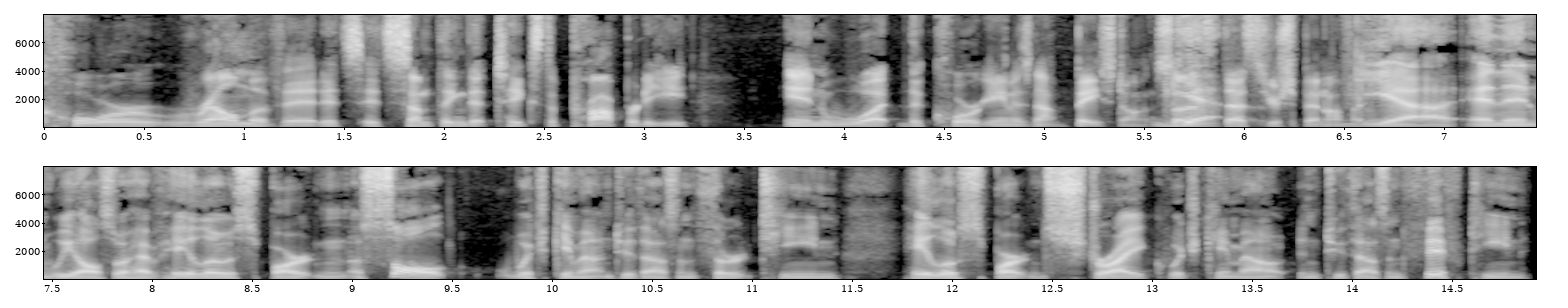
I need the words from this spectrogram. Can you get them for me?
core realm of it. It's it's something that takes the property in what the core game is not based on. So Yeah. that's, that's your spinoff. I. Yeah, and then we also have Halo Spartan Assault, which came out in 2013, Halo Spartan Strike, which came out in 2015,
